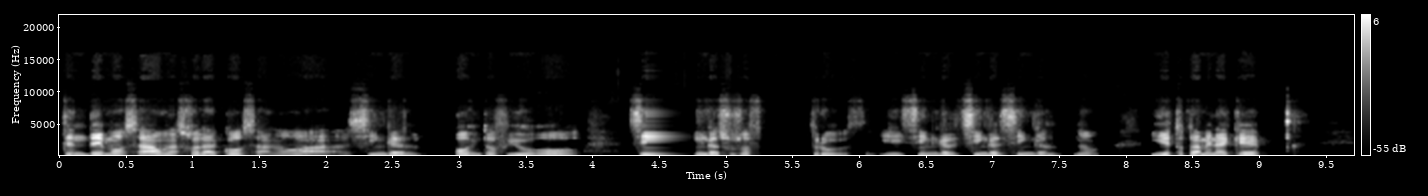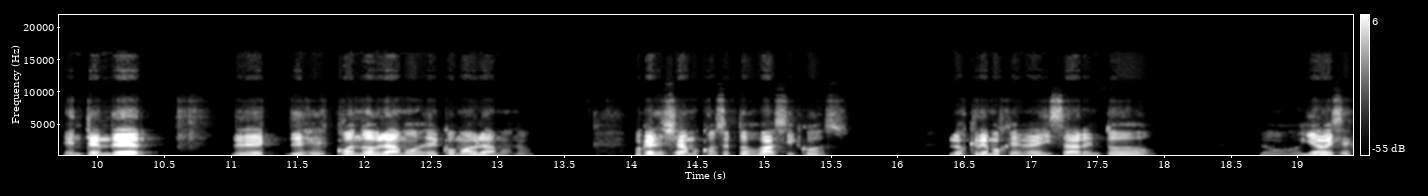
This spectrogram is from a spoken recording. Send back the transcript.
tendemos a una sola cosa, ¿no? A single point of view o single source of truth y single, single, single, ¿no? Y esto también hay que entender desde, desde cuándo hablamos, de cómo hablamos, ¿no? Porque a veces llevamos conceptos básicos, los queremos generalizar en todo, ¿no? Y a veces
